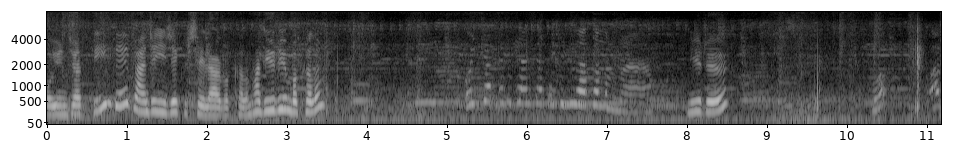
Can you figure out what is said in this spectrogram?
Oyuncak değil de bence yiyecek bir şeyler bakalım. Hadi yürüyün bakalım. Oyuncakta bir tane sepetimizi atalım mı? Yürü. Hop, hop,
